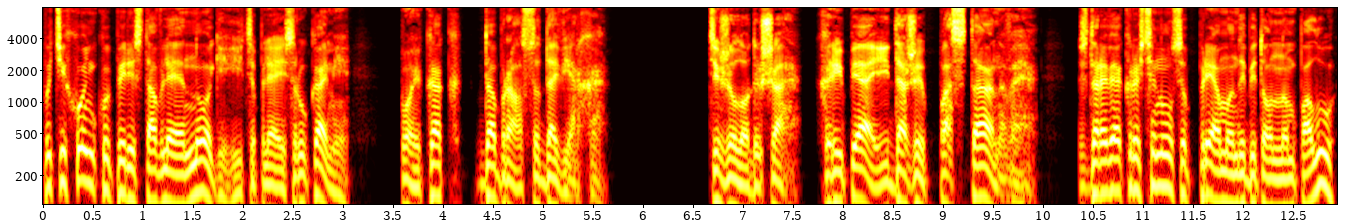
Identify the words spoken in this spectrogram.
потихоньку переставляя ноги и цепляясь руками, кое-как добрался до верха. Тяжело дыша, хрипя и даже постановая, здоровяк растянулся прямо на бетонном полу,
